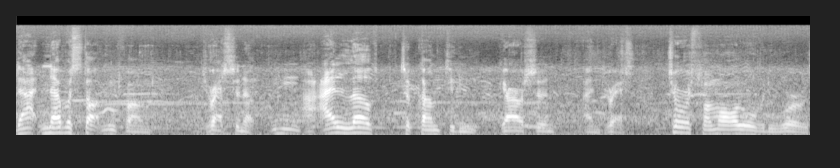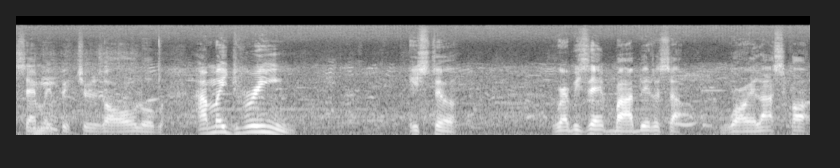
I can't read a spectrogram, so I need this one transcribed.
that never stopped me from dressing up. Mhm. I, I love to come to the garrison and dress. Tourists from all over the world send me Mhm. pictures all over. And my dream is to represent Barbados at Royal Ascot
